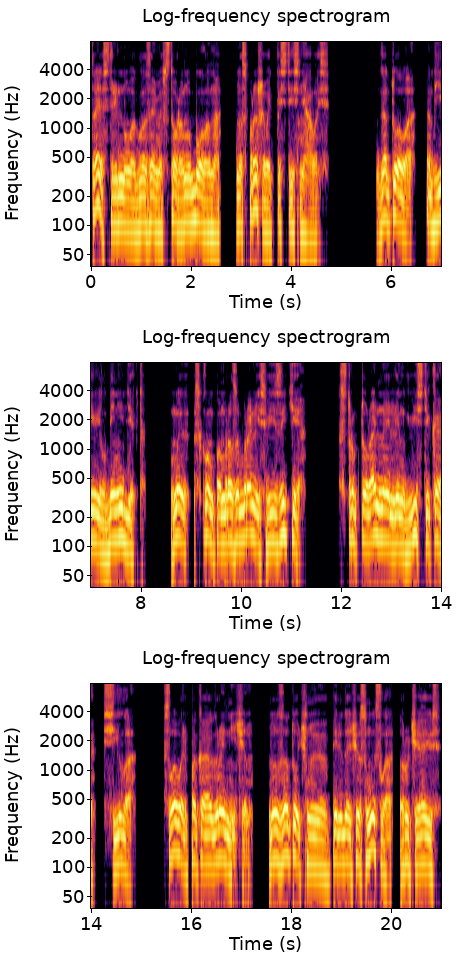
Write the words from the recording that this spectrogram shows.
Тая стрельнула глазами в сторону Болона, но спрашивать постеснялась. «Готово», — объявил Бенедикт. «Мы с компом разобрались в языке. Структуральная лингвистика — сила. Словарь пока ограничен, но за точную передачу смысла ручаюсь».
